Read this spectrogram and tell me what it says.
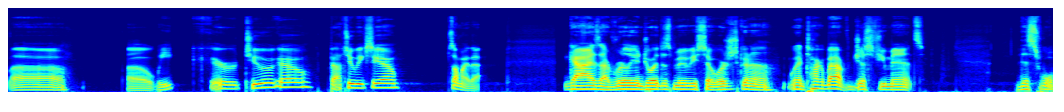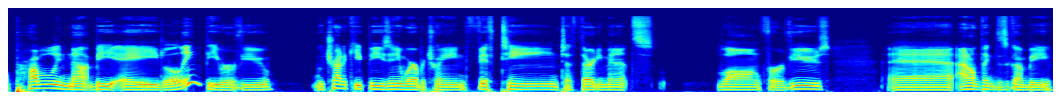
uh, a week or two ago, about two weeks ago, something like that guys, I've really enjoyed this movie, so we're just gonna we're gonna talk about it for just a few minutes. This will probably not be a lengthy review. We try to keep these anywhere between 15 to 30 minutes long for reviews, and I don't think this is gonna be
